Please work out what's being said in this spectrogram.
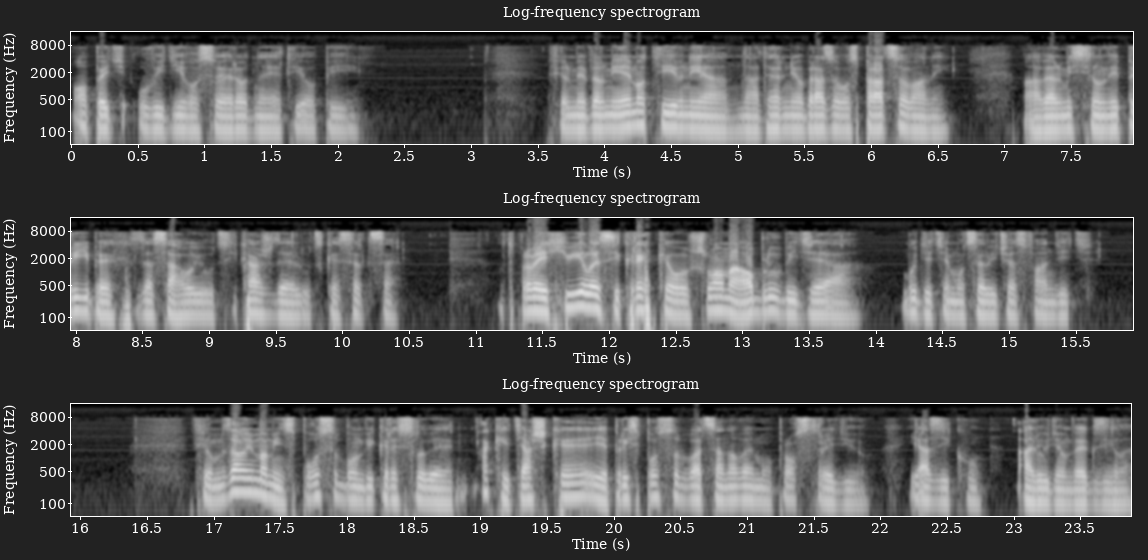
opäť uvidí vo svojej rodnej Etiópii. Film je veľmi emotívny a nádherne obrazovo spracovaný. Má veľmi silný príbeh, zasahujúci každé ľudské srdce. Od prvej chvíle si krehkého šloma oblúbite a budete mu celý čas fandiť. Film zaujímavým spôsobom vykresľuje, aké ťažké je prispôsobovať sa novému prostrediu, jazyku a ľuďom v exíle.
